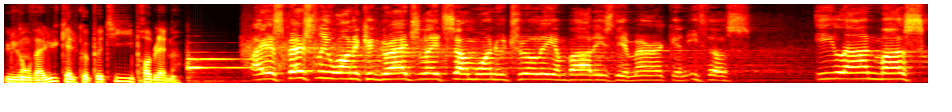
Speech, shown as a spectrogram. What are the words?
lui ont valu quelques petits problèmes. I especially want to congratulate someone who truly embodies the American ethos. Elon Musk.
